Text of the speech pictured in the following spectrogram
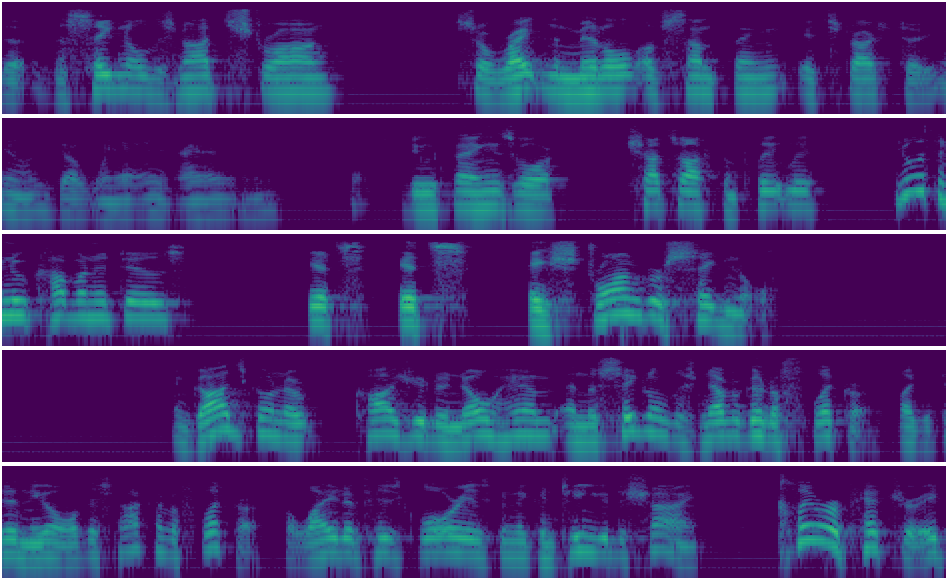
The, the signal is not strong. So right in the middle of something, it starts to, you know, go, do things or shuts off completely. You know what the new covenant is? It's, it's a stronger signal. And God's going to cause you to know Him, and the signal is never going to flicker like it did in the old. It's not going to flicker. The light of His glory is going to continue to shine. Clearer picture. It,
